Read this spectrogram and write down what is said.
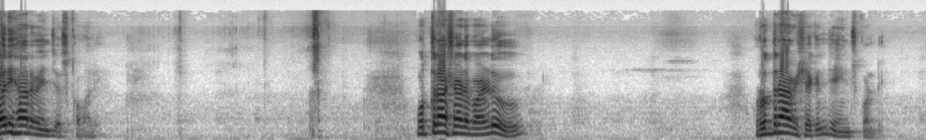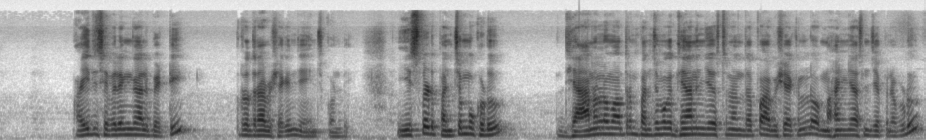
పరిహారం ఏం చేసుకోవాలి? ఉత్తరాషాఢ వాళ్ళు రుద్రాభిషేకం చేయించుకోండి. ఐదు శివలింగాలు పెట్టి రుద్రాభిషేకం చేయించుకోండి. ఈశ్వరుడు పంచముఖుడు ధ్యానంలో మాత్రం పంచముఖ ధ్యానం చేస్తున్నాను తప్ప అభిషేకంలో మహాన్యాసం చెప్పినప్పుడు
